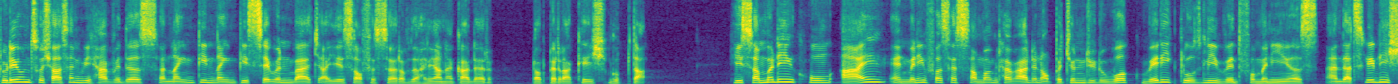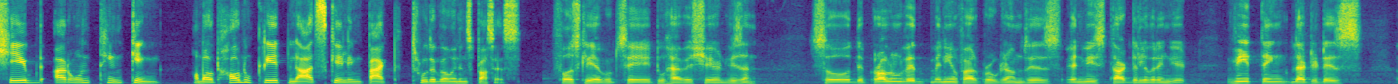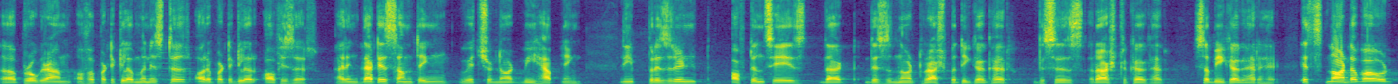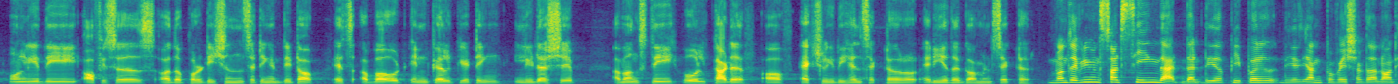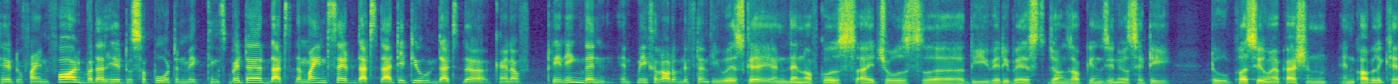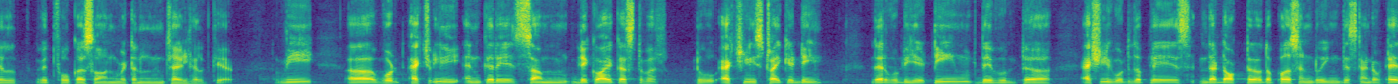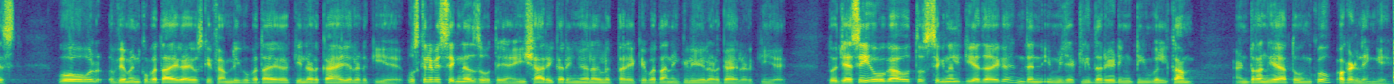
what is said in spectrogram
Today on Sushasan, we have with us a 1997 batch IAS officer of the Haryana cadre, Dr. Rakesh Gupta. He's somebody whom I and many of us as Samagra have had an opportunity to work very closely with for many years, and that's really shaped our own thinking about how to create large scale impact through the governance process. Firstly, I would say to have a shared vision. So, the problem with many of our programs is when we start delivering it, we think that it is a program of a particular minister or a particular officer. I think that is something which should not be happening. The president often says that this is not Rashtrapati ka ghar, this is Rashtra ka ghar. Sabhi ka ghar hai. It's not about only the officers or the politicians sitting at the top. It's about inculcating leadership amongst the whole cadre of actually the health sector or any other government sector. Once everyone starts seeing that, that these people, these young professionals are not here to find fault, but are here to support and make things better. That's the mindset, that's the attitude, that's the kind of training, then it makes a lot of difference. US guy, and then of course I chose uh, the very best Johns Hopkins University to pursue my passion in public health with focus on maternal and child health care. We uh, would actually encourage some decoy customer to actually strike a deal. There would be a team, they would uh, actually go to the place, the doctor, the person doing this kind of test, वो women को बताएगा या उसकी family को बताएगा कि लड़का है या लड़की है उसके लिए भी सिग्नल्स होते हैं इशारे करेंगे अलग अलग तरह के बताने के लिए लड़का है लड़की है तो जैसे ही होगा वो तो सिग्नल किया जाएगा then immediately the raiding team will come and ring या तो उनको पकड़ लेंगे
